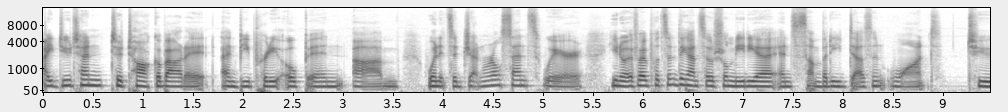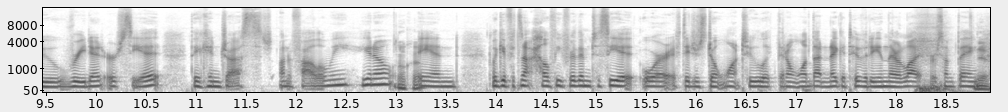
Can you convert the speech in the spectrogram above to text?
I do tend to talk about it and be pretty open um, when it's a general sense where, you know, if I put something on social media and somebody doesn't want to read it or see it, they can just unfollow me, you know? Okay. And like if it's not healthy for them to see it or if they just don't want to, like they don't want that negativity in their life or something, Yeah.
